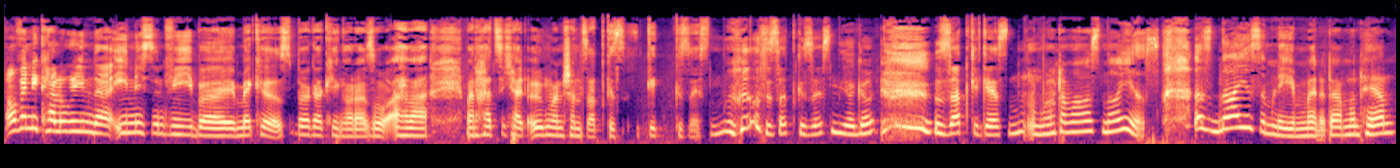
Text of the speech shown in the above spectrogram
Auch wenn die Kalorien da ähnlich sind wie bei Mc's, Burger King oder so, aber man hat sich halt irgendwann schon satt ges ge gesessen. satt gesessen, ja geil. Satt gegessen und braucht dann mal was Neues. Was Neues im Leben, meine Damen und Herren.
